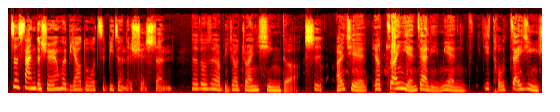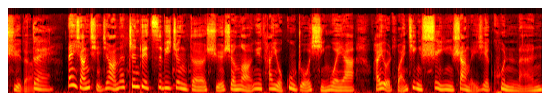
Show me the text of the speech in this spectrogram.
这三个学院会比较多自闭症的学生。这都是要比较专心的，是而且要钻研在里面，一头栽进去的。。对，那想请教，那针对自闭症的学生啊，因为他有固着行为啊，还有环境适应上的一些困难，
